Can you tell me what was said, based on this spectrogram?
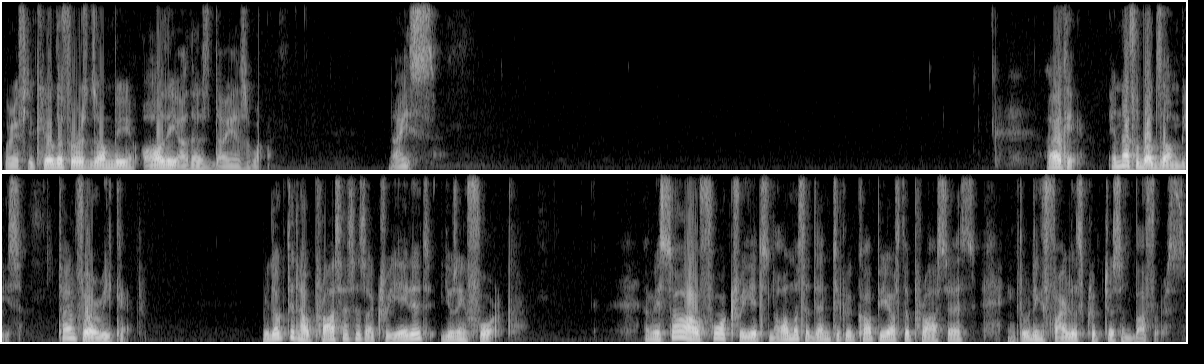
where if you kill the first zombie, all the others die as well. Nice. Okay, enough about zombies. Time for a recap. We looked at how processes are created using fork and we saw how fork creates an almost identical copy of the process, including file descriptors and buffers.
